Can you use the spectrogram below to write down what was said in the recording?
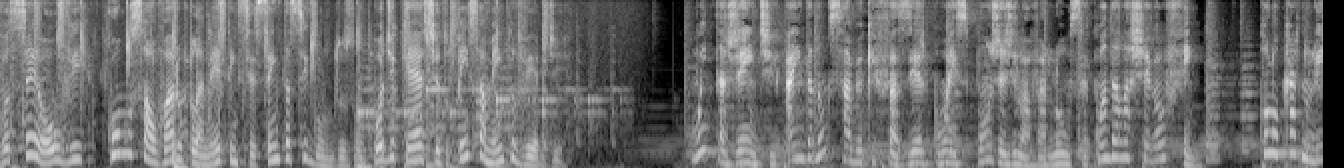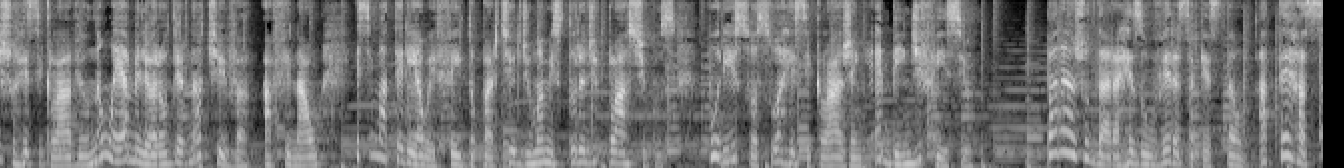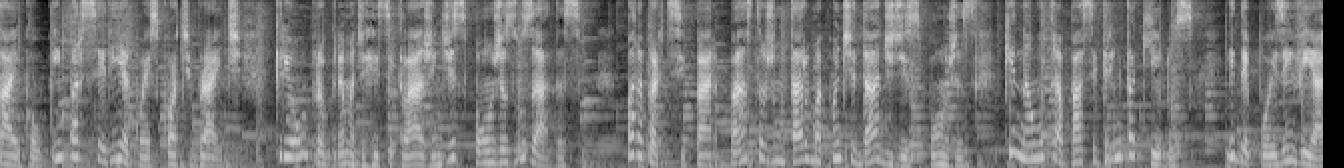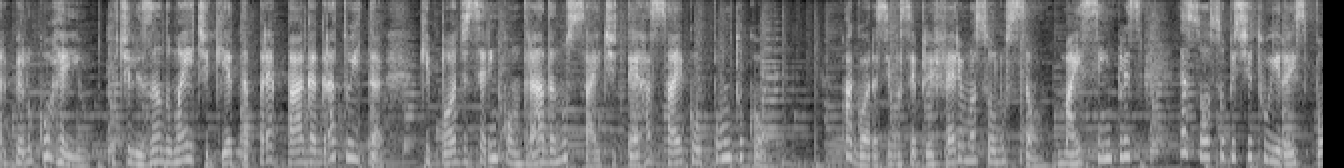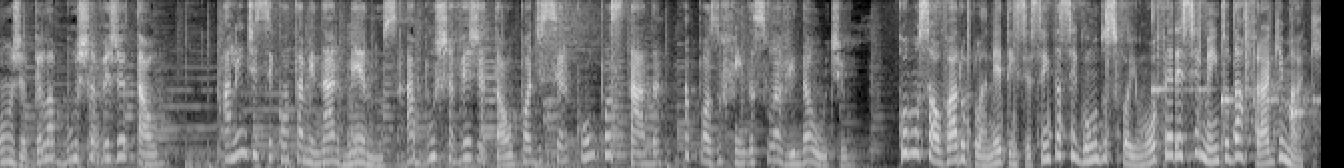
Você ouve Como Salvar o Planeta em 60 Segundos, um podcast do Pensamento Verde. Muita gente ainda não sabe o que fazer com a esponja de lavar louça quando ela chega ao fim. Colocar no lixo reciclável não é a melhor alternativa, afinal, esse material é feito a partir de uma mistura de plásticos, por isso a sua reciclagem é bem difícil. Para ajudar a resolver essa questão, a Terra Cycle, em parceria com a Scott Bright, criou um programa de reciclagem de esponjas usadas. Para participar, basta juntar uma quantidade de esponjas que não ultrapasse 30 quilos e depois enviar pelo correio, utilizando uma etiqueta pré-paga gratuita, que pode ser encontrada no site terracycle.com. Agora, se você prefere uma solução mais simples, é só substituir a esponja pela bucha vegetal. Além de se contaminar menos, a bucha vegetal pode ser compostada após o fim da sua vida útil. Como salvar o planeta em 60 segundos foi um oferecimento da Fragmac.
